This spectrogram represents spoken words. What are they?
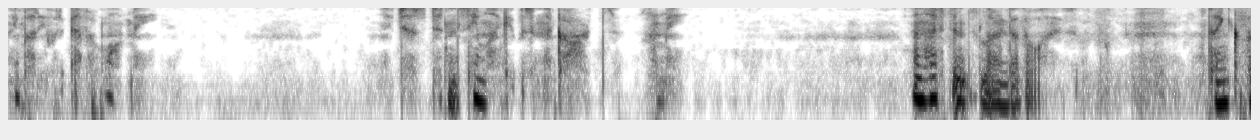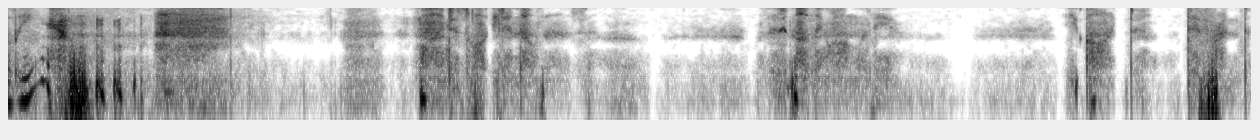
anybody would ever want me. It just didn't seem like it was in the cards. And I've since learned otherwise. Thankfully. I just want you to know this. There's nothing wrong with you. You aren't different.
